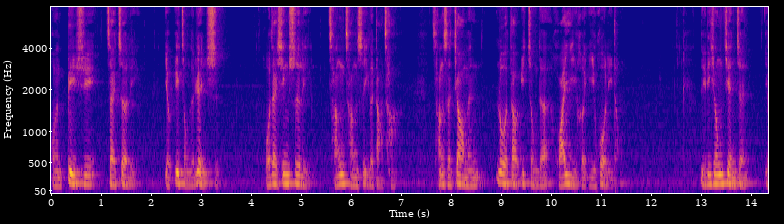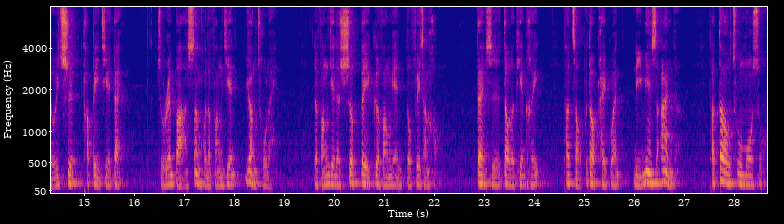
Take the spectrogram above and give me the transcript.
我们必须在这里有一种的认识。活在心思里，常常是一个打岔，常常叫我们落到一种的怀疑和疑惑里头。李弟兄见证，有一次他被接待，主人把上好的房间让出来，这房间的设备各方面都非常好，但是到了天黑，他找不到开关，里面是暗的，他到处摸索，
